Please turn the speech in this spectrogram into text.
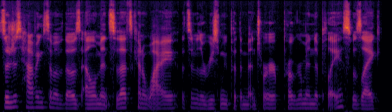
so just having some of those elements. So that's kind of why that's another reason we put the mentor program into place was like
